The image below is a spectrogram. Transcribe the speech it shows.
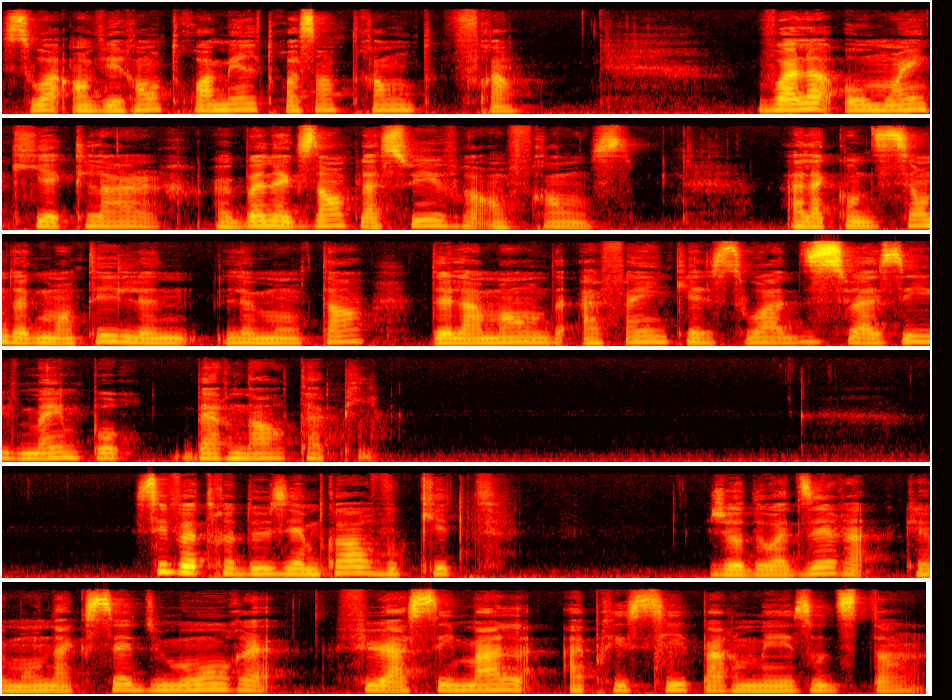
soit environ 3330 francs. Voilà au moins qui est clair, un bon exemple à suivre en France, à la condition d'augmenter le, montant de l'amende afin qu'elle soit dissuasive même pour Bernard Tapie. Si votre deuxième corps vous quitte, je dois dire que mon accès d'humour fut assez mal apprécié par mes auditeurs.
